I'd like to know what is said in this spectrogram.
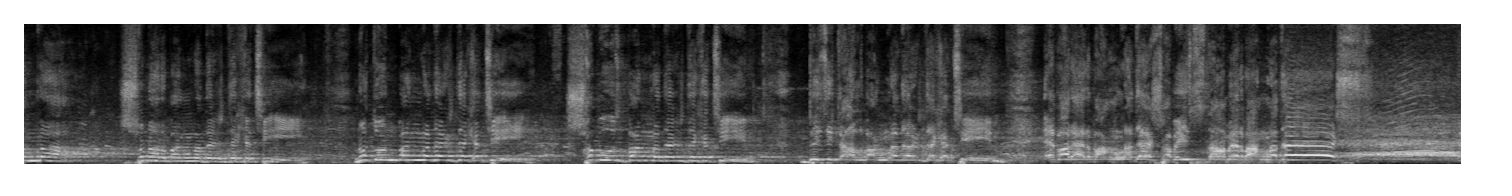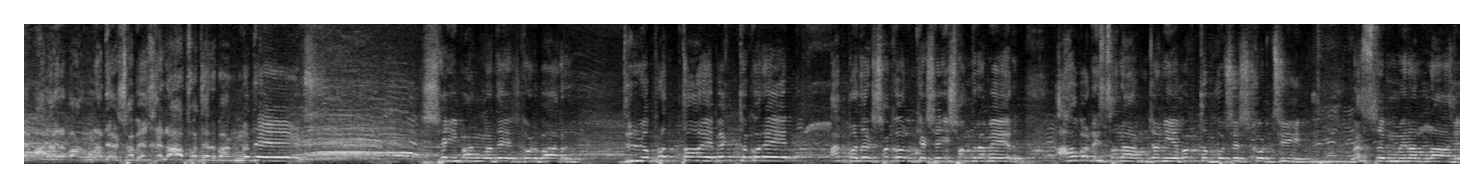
আমরা সোনার বাংলাদেশ দেখেছি, নতুন বাংলাদেশ দেখেছি, সবুজ বাংলাদেশ দেখেছি, ডিজিটাল বাংলাদেশ দেখেছি, এবারের বাংলাদেশ হবে ইসলামের বাংলাদেশ। বাংলাদেশ হবে খেলাফতের বাংলাদেশ। সেই বাংলাদেশ গড়বার দৃঢ় প্রত্যয় ব্যক্ত করে আপনাদের সকলকে সেই সংগ্রামের আহ্বানী সালাম জানিয়ে বক্তব্য শেষ করছি। নাসিম মিনাল্লাহি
